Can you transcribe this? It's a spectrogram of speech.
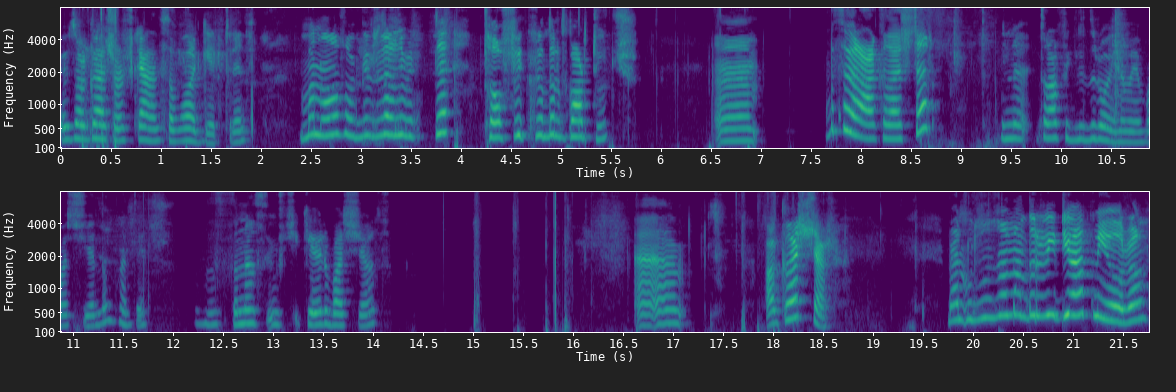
Evet arkadaşlar hoş geldiniz. Sabah getirdiniz. Bana nasıl güzel birlikte Tawfik Kılır Part 3. Ee, bu sefer arkadaşlar yine Trafik Leader oynamaya başlayalım. Hadi. Hızlısınız 3 2 1 başlıyoruz. Ee, arkadaşlar ben uzun zamandır video atmıyorum.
